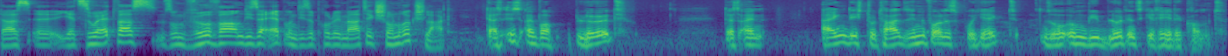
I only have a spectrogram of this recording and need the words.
Da ist äh, jetzt so etwas, so ein Wirrwarr um diese App und diese Problematik schon Rückschlag. Das ist einfach blöd, dass ein eigentlich total sinnvolles Projekt so irgendwie blöd ins Gerede kommt.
